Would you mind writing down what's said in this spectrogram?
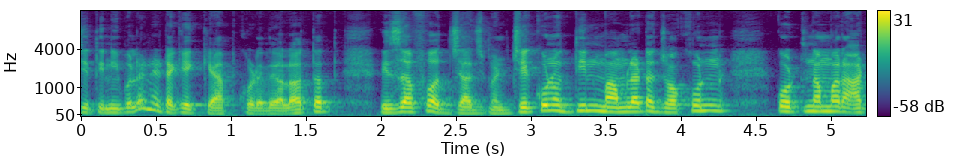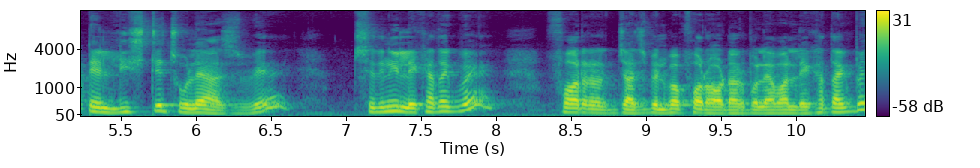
যে তিনি বলেন এটাকে ক্যাপ করে দেওয়া অর্থাৎ রিজার্ভ ফর জাজমেন্ট যে কোনো দিন মামলাটা যখন কোর্ট নাম্বার আটের লিস্টে চলে আসবে সেদিনই লেখা থাকবে ফর জাজমেন্ট বা ফর অর্ডার বলে আবার লেখা থাকবে।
